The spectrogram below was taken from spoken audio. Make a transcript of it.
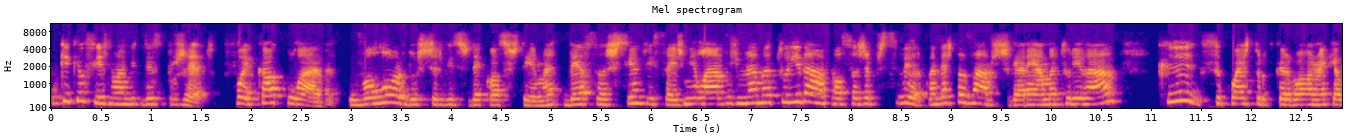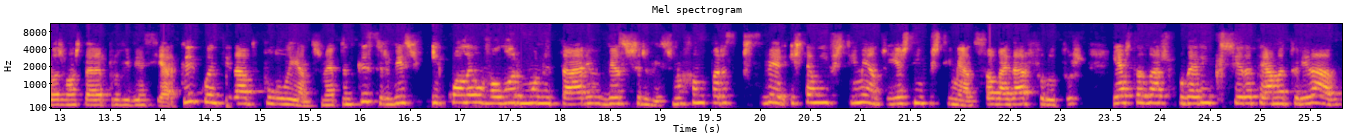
O que é que eu fiz no âmbito desse projeto? Foi calcular o valor dos serviços de ecossistema dessas 106 mil árvores na maturidade, ou seja, perceber quando estas árvores chegarem à maturidade, que sequestro de carbono é que elas vão estar a providenciar, que quantidade de poluentes, não é? Portanto, que serviços e qual é o valor monetário desses serviços. No fundo, para se perceber, isto é um investimento e este investimento só vai dar frutos e estas árvores puderem crescer até à maturidade.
